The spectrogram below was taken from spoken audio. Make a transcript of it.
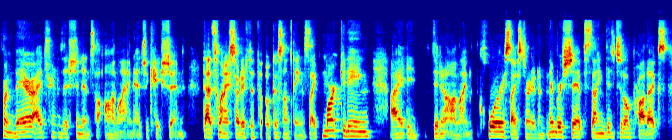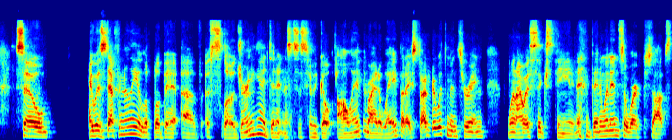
from there, I transitioned into online education. That's when I started to focus on things like marketing. I did an online course. I started a membership selling digital products. So it was definitely a little bit of a slow journey. I didn't necessarily go all in right away, but I started with mentoring when I was 16, then went into workshops,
